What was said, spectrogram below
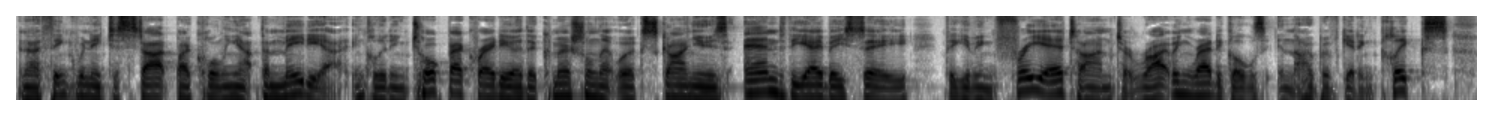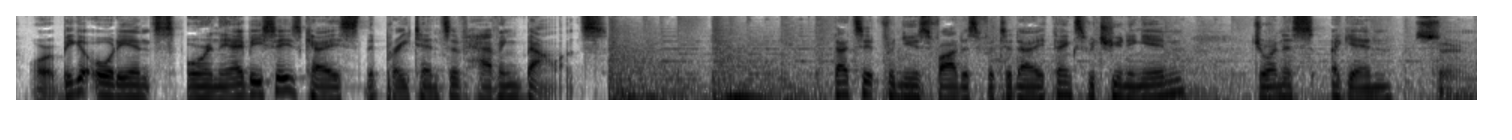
And I think we need to start by calling out the media, including Talkback Radio, the commercial network Sky News, and the ABC, for giving free airtime to right wing radicals in the hope of getting clicks or a bigger audience, or in the ABC's case, the pretense of having balance. That's it for Newsfighters for today. Thanks for tuning in. Join us again soon.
